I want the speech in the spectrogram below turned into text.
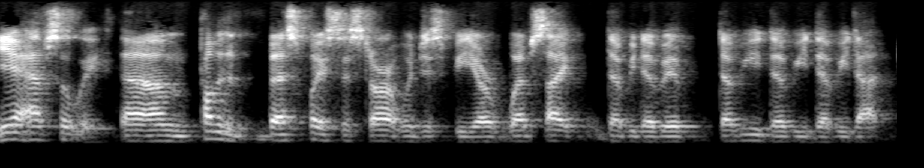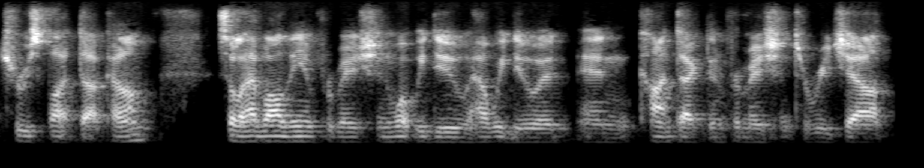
Yeah, absolutely. Um, probably the best place to start would just be our website, www.truespot.com. So I'll have all the information, what we do, how we do it, and contact information to reach out.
